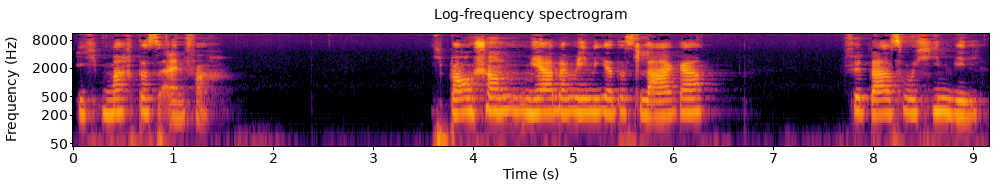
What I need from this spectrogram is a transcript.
Ich mache das einfach. Ich baue schon mehr oder weniger das Lager für das, wo ich hin will.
